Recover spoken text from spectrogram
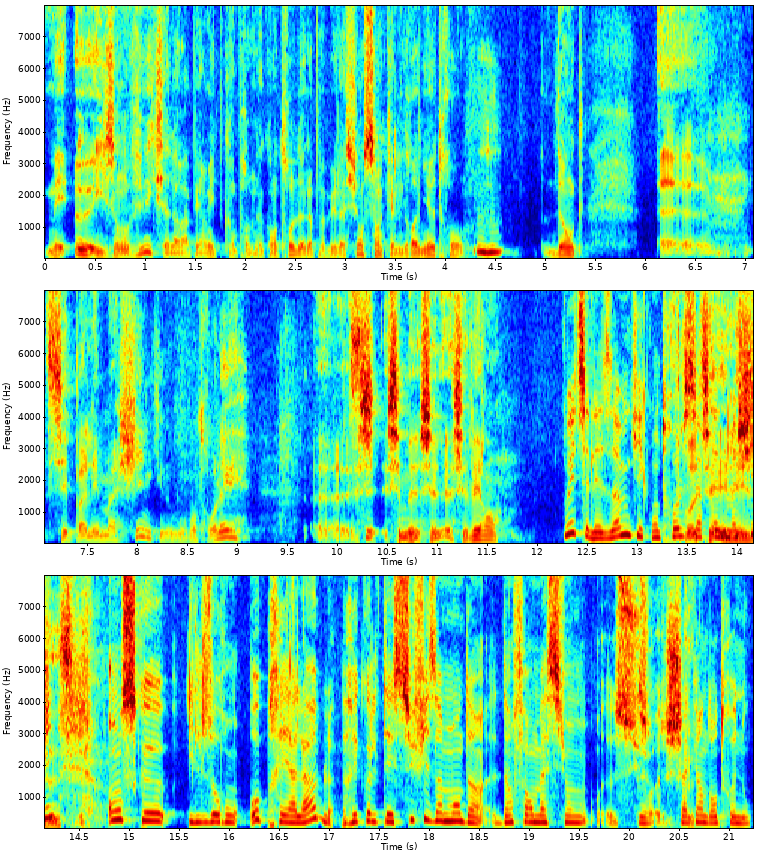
Mais eux, ils ont vu que ça leur a permis de comprendre le contrôle de la population sans qu'elle grogne trop. Mhm. Donc, euh, c'est pas les machines qui nous vont contrôler, euh, c'est Véran. Oui, c'est les hommes qui contrôlent certaines machines, en ce qu'ils auront au préalable récolté suffisamment d'informations euh, sur, chacun d'entre nous.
